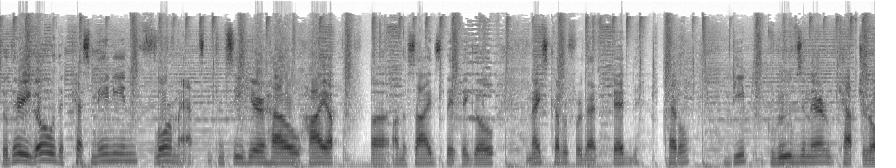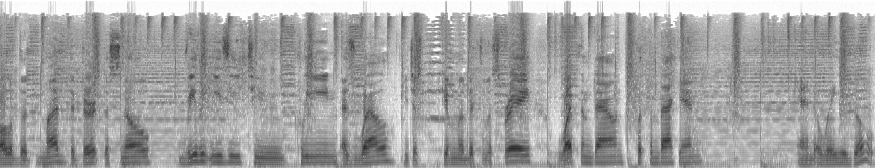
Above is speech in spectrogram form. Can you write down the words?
So there you go, the Tesmanian floor mats. You can see here how high up uh, on the sides they, they go. Nice cover for that dead pedal. Deep grooves in there capture all of the mud, the dirt, the snow. Really easy to clean as well. You just give them a bit of a spray, wipe them down, put them back in, and away you go.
